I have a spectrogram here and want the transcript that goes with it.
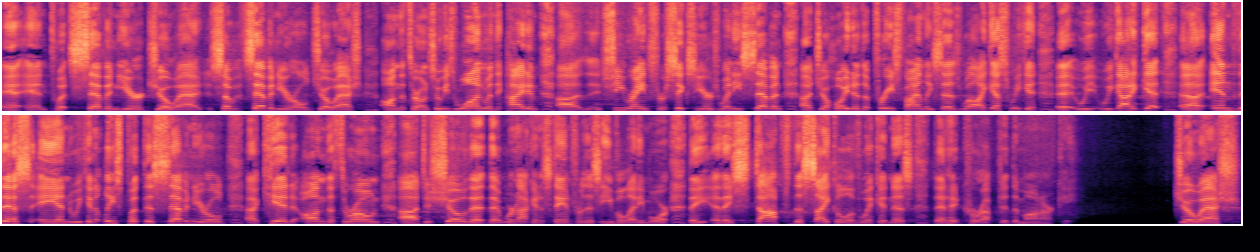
and, and put seven year Joash, seven year old Joash on the throne. So he's one when they hide him. Uh, she reigns for six years. When he's seven, uh, Jehoiada, the priest, finally says, well, I guess we can, uh, we, we got to get, uh, end this and we can at least put this seven year old uh, kid on the throne uh, to show that, that we're not going to stand for this evil anymore. They, they stopped the cycle of wickedness that had corrupted the monarchy. Joash,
